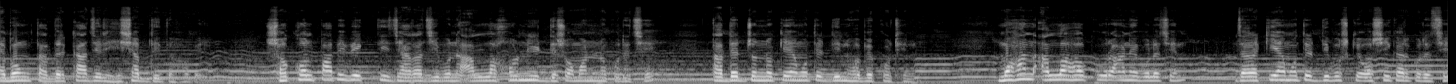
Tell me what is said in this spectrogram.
এবং তাদের কাজের হিসাব দিতে হবে। সকল পাপী ব্যক্তি যারা জীবনে আল্লাহর নির্দেশ অমান্য করেছে তাদের জন্য কেয়ামতের দিন হবে কঠিন। মহান আল্লাহ কুরআনে বলেছেন, যারা কিয়ামতের দিবসকে অস্বীকার করেছে,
